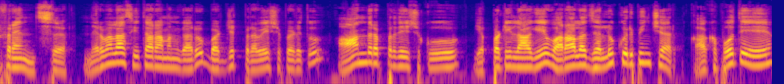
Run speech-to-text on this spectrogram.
ఫ్రెండ్స్. నిర్మలా సీతారామన్ గారు బడ్జెట్ ప్రవేశపెడుతూ ఆంధ్రప్రదేశ్కు ఎప్పటిలాగే వరాల జల్లు కురిపించారు. కాకపోతే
